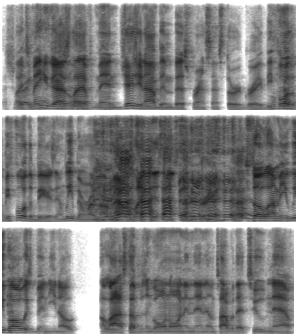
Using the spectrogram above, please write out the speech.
That's Like to make you guys laugh, man. JJ and I have been best friends since third grade. Before Okay. before the beers, and we've been running our mouths like this since third grade. So I mean, we've always been, you know, a lot of stuff has been going on, and then on top of that too, now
